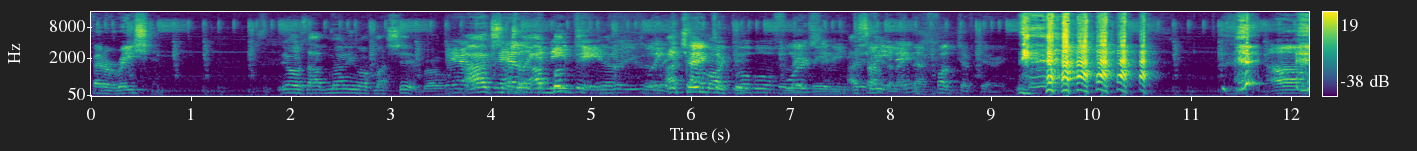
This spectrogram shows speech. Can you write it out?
Federation. Yo, stop nutting off my shit, bro. They had, I actually, had like I a name booked it. yeah. where you, I Like, they trademarked it. global Too late, baby. and I something like that. Fuck Jeff Jarrett. um,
